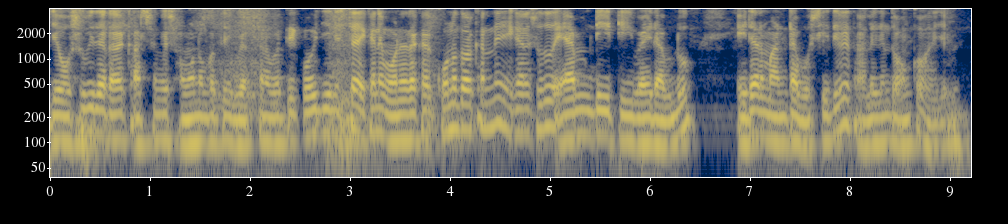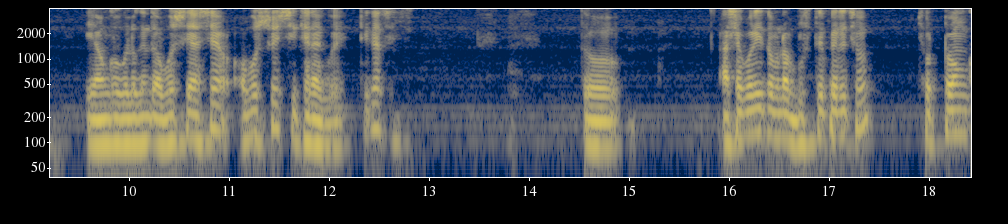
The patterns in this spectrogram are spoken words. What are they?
যে অসুবিধাটা, কার সঙ্গে সমানুপাতিক, ব্যস্তানুপাতিক, ওই জিনিসটা এখানে মনে রাখার কোনো দরকার নেই। এখানে শুধু M D T by W এটার মানটা বসিয়ে দিবে, তাহলে কিন্তু অঙ্ক হয়ে যাবে। এই অঙ্কগুলো কিন্তু অবশ্যই আসে, অবশ্যই শিখে রাখবে, ঠিক আছে? তো আশা করি তোমরা বুঝতে পেরেছ। ছোট্ট অঙ্ক,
